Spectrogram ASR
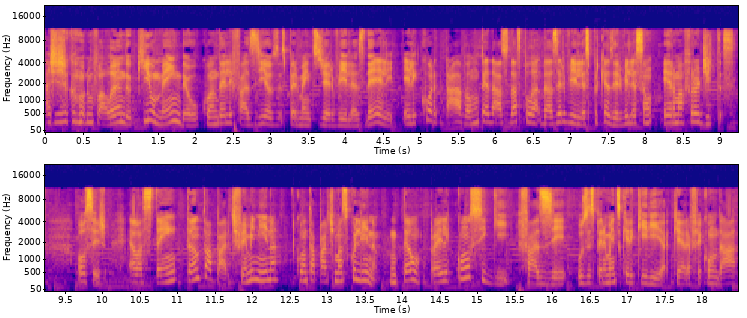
A gente acabou falando que o Mendel, quando ele fazia os experimentos de ervilhas dele, ele cortava um pedaço das, das ervilhas, porque as ervilhas são hermafroditas. Ou seja, elas têm tanto a parte feminina quanto a parte masculina. Então, para ele conseguir fazer os experimentos que ele queria, que era fecundar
